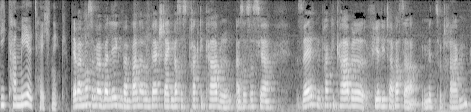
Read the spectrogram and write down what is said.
die Kameltechnik. Ja, man muss immer überlegen beim Wandern und Bergsteigen, was ist praktikabel. Also es ist ja selten praktikabel, vier Liter Wasser mitzutragen,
